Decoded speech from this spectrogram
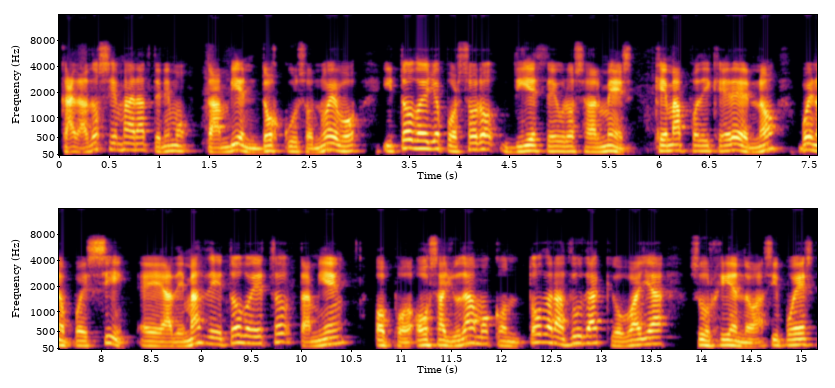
Cada dos semanas tenemos también dos cursos nuevos y todo ello por solo 10 euros al mes. ¿Qué más podéis querer, no? Bueno, pues sí, eh, además de todo esto, también os, os ayudamos con todas las dudas que os vaya surgiendo. Así pues,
